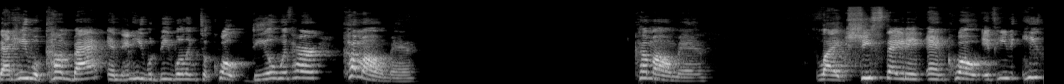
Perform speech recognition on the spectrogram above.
that he would come back and then he would be willing to quote deal with her. Come on, man. Come on, man. Like she stated, and quote, if he he's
